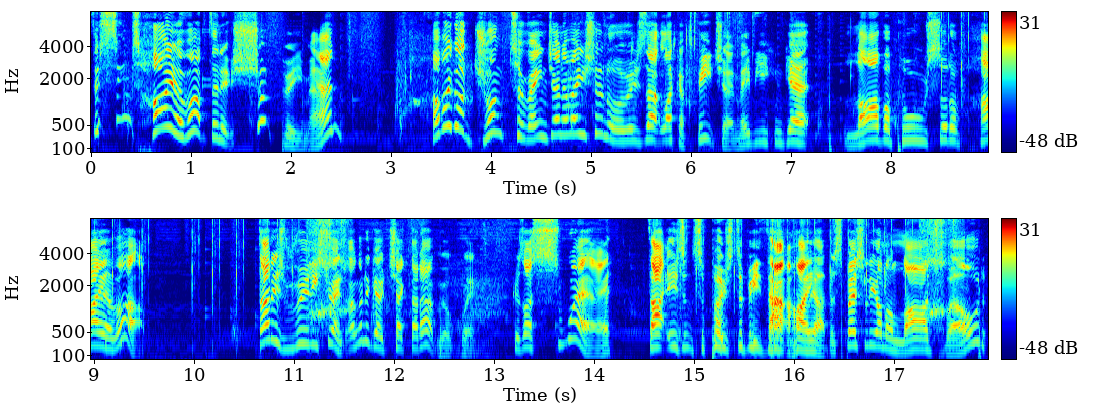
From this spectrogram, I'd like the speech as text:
This seems higher up than it should be, man. Have I got drunk terrain generation, or is that like a feature? Maybe you can get lava pools sort of higher up. That is really strange. I'm going to go check that out real quick. Because I swear that isn't supposed to be that high up, especially on a large world.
